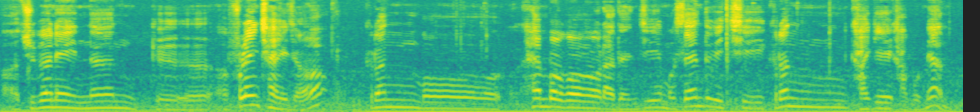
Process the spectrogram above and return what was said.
어, 주변에 있는 그 어, 프랜차이저 그런 뭐 햄버거라든지 뭐 샌드위치 그런 가게에 가보면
